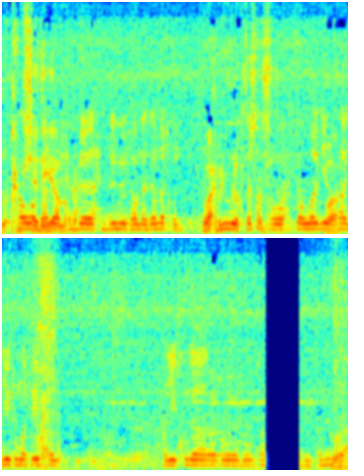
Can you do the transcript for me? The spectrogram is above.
ملقح بعد ملقح. حب الملوك مازال ما دخل واحد بالملوك حتى ستة. حتى هو ديال واه. خديت وما تيدخل. غادي يدخل بعد.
